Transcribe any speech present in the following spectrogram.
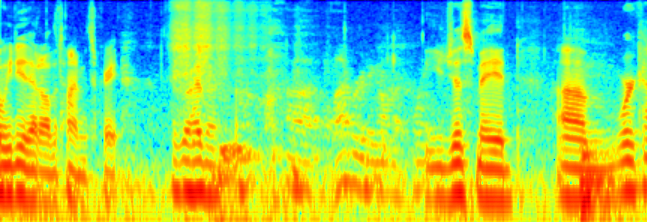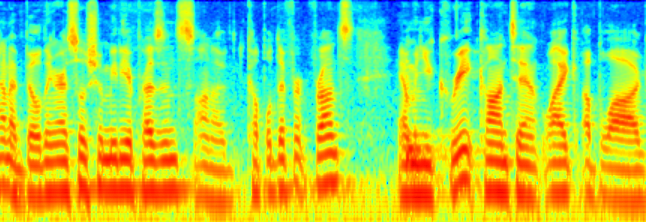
we do that all the time. It's great. Go ahead, man. elaborating on that point you just made, um, we're kind of building our social media presence on a couple different fronts. And when you create content like a blog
